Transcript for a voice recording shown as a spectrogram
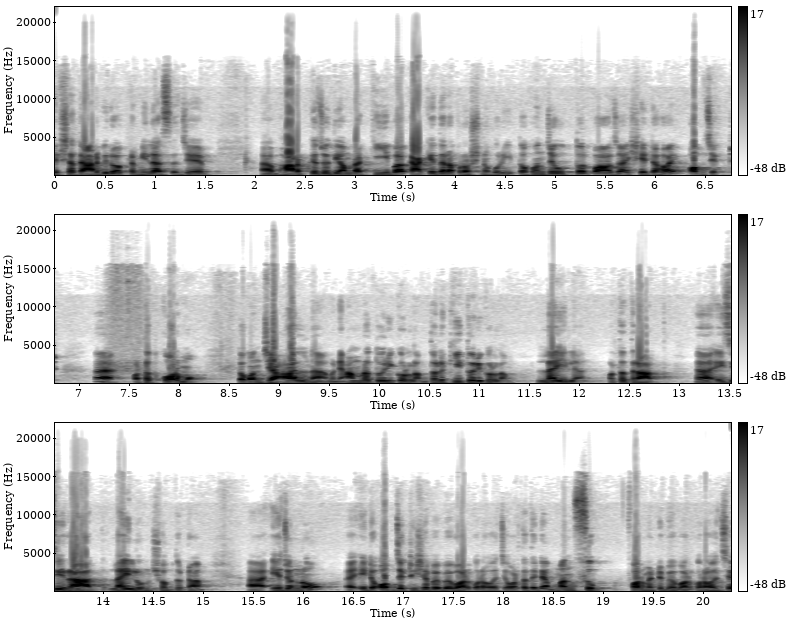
এর সাথে আরবিরও একটা মিল আছে যে ভার্বকে যদি আমরা কি বা কাকে দ্বারা প্রশ্ন করি, তখন যে উত্তর পাওয়া যায় সেটা হয় অবজেক্ট হ্যাঁ? অর্থাৎ কর্ম। তখন জাল না মানে আমরা তৈরি করলাম, তাহলে কি তৈরি করলাম? লাইলা, অর্থাৎ রাত হ্যাঁ? এই যে রাত, লাইলুন শব্দটা এজন্য এটা অবজেক্ট হিসেবে ব্যবহার করা হয়েছে। অর্থাৎ এটা মানসুব ফরম্যাটে ব্যবহার করা হয়েছে,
